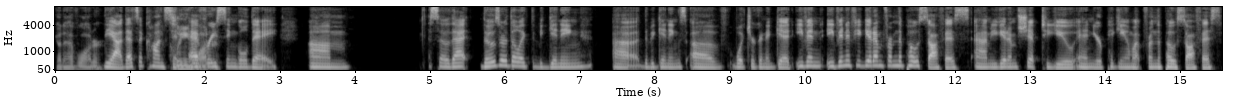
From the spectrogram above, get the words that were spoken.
Got to have water. yeah, that's a constant Clean every water. single day. Um so that those are the like the beginning uh the beginnings of what you're going to get even even if you get them from the post office um you get them shipped to you and you're picking them up from the post office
